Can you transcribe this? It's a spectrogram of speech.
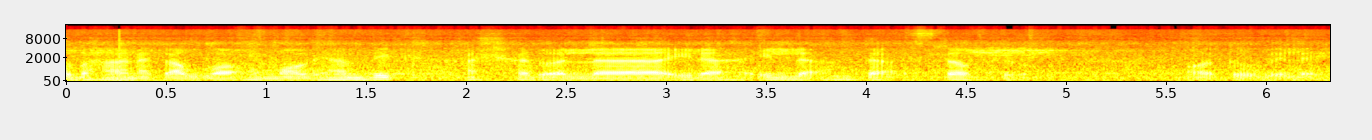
سبحانك اللهم وبحمدك أشهد أن لا إله إلا أنت أستغفرك وأتوب إليه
